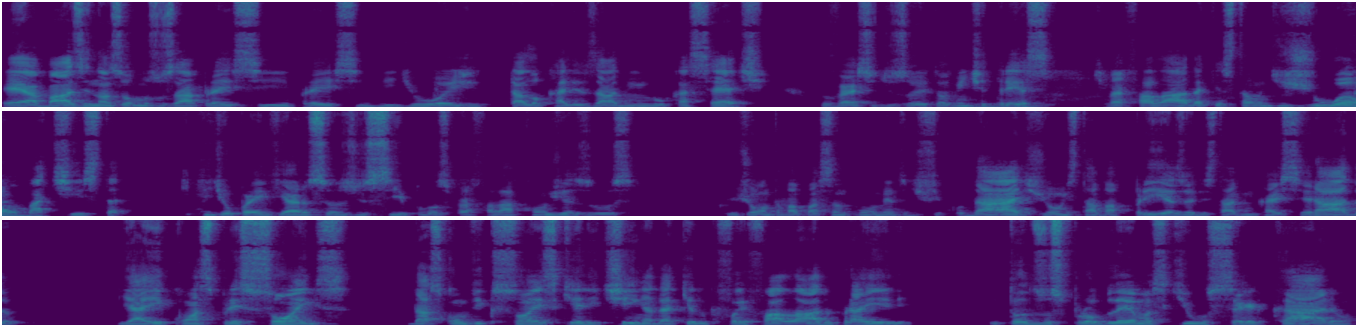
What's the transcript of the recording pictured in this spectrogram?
É a base nós vamos usar para esse para esse vídeo hoje, está localizado em Lucas 7, do verso 18 ao 23, que vai falar da questão de João Batista, que pediu para enviar os seus discípulos para falar com Jesus. O João estava passando por um momento de dificuldade, João estava preso, ele estava encarcerado. E aí, com as pressões das convicções que ele tinha, daquilo que foi falado para ele, e todos os problemas que o cercaram,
